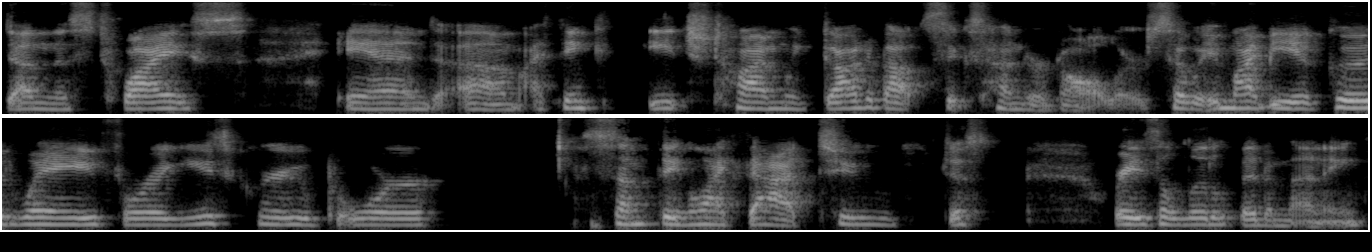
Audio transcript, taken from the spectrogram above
done this twice, and um, I think each time we got about $600. So it might be a good way for a youth group or something like that to just raise a little bit of money.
